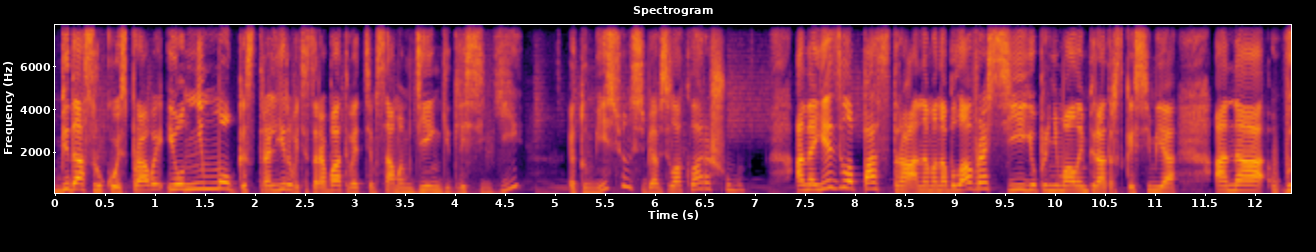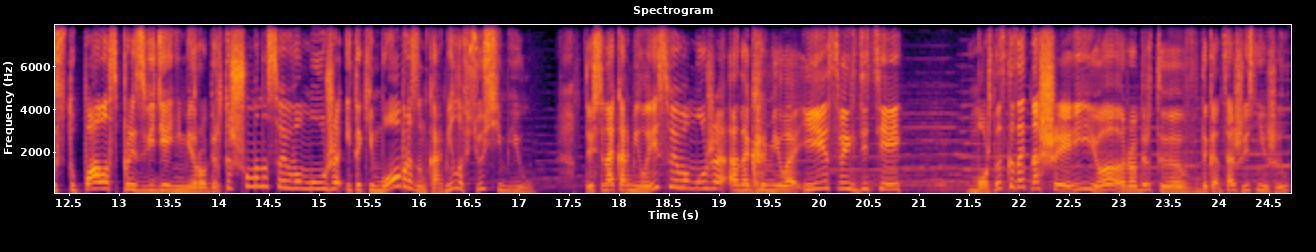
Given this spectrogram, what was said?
беда с рукой с правой, и он не мог гастролировать и зарабатывать тем самым деньги для семьи, эту миссию на себя взяла Клара Шуман. Она ездила по странам, она была в России, ее принимала императорская семья. Она выступала с произведениями Роберта Шумана, своего мужа, и таким образом кормила всю семью. То есть она кормила и своего мужа, она кормила и своих детей. Можно сказать, на шее ее Роберт э, до конца жизни жил.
